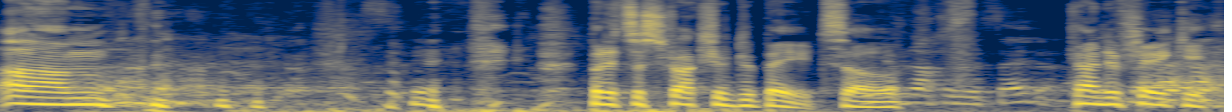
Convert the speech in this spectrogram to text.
Um, but it's a structured debate, so kind of shaky.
